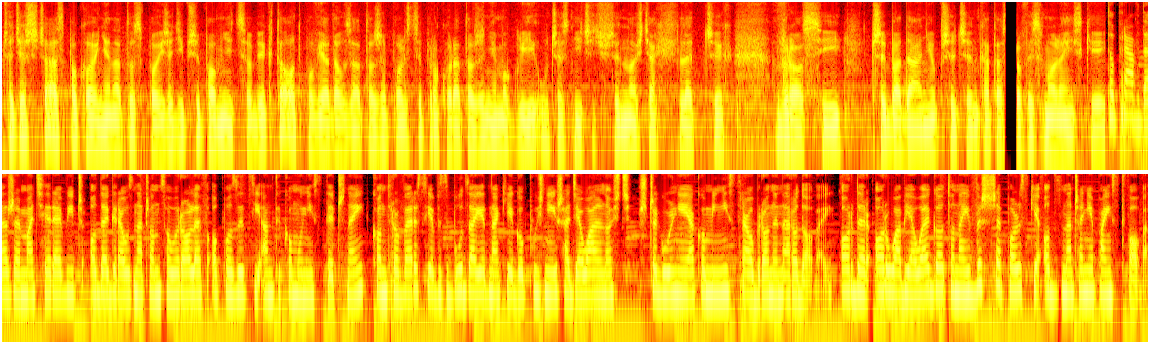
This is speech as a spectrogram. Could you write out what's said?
przecież trzeba spokojnie na to spojrzeć i przypomnieć sobie, kto odpowiadał za to, że polscy prokuratorzy nie mogli uczestniczyć w czynnościach śledczych w Rosji przy badaniu przyczyn katastrofy smoleńskiej. To prawda, że Macierewicz odegrał znaczącą rolę w opozycji antykomunistycznej. Kontrowersje wzbudza jednak jego późniejsza działalność, szczególnie jako ministra obrony narodowej. Order Orła Białego to najwyższe polskie odznaczenie państwowe.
